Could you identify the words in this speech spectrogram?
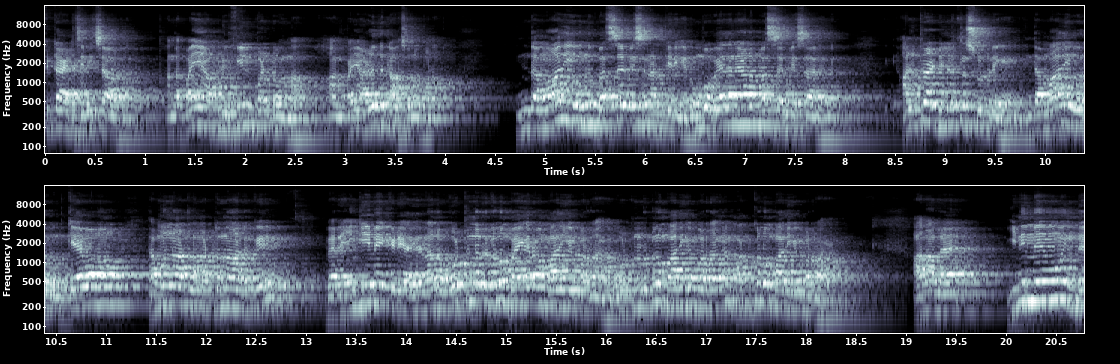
கிட்ட ஆகிடுச்சு ரீச் ஆகுது அந்த பையன் அப்படி ஃபீல் பண்ணிட்டு வந்தான். அந்த பையன் அழுதுட்டான் சொல்ல போனான் இந்த மாதிரி வந்து பஸ் சர்வீஸ் நடத்திடுங்க ரொம்ப வேதனையான பஸ் சர்வீஸாக இருக்குது அல்ட்ரா டிலக்ஸ் சொல்கிறீங்க இந்த மாதிரி ஒரு கேவலம் தமிழ்நாட்டில் மட்டும்தான் இருக்குது வேற எங்கேயுமே கிடையாது. இதனால் ஓட்டுநர்களும் பயங்கரமாக பாதிக்கப்படுறாங்க. ஓட்டுநர்களும் பாதிக்கப்படுறாங்க மக்களும் பாதிக்கப்படுறாங்க. அதனால் இனிமேவும் இந்த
